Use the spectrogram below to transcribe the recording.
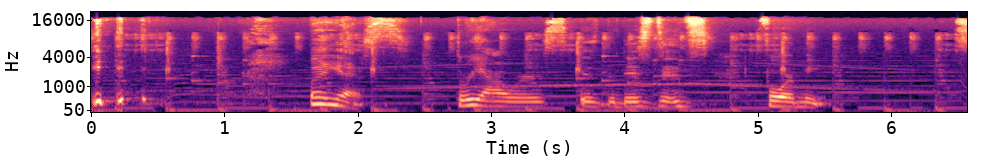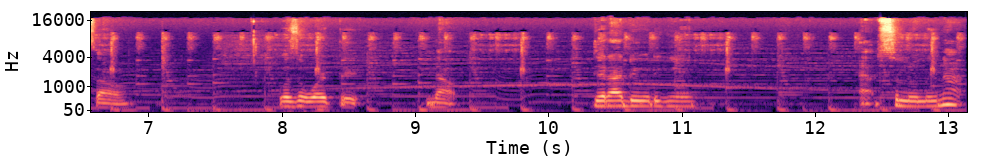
but yes, three hours is the distance for me. So, was it worth it? No. Did I do it again? Absolutely not.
